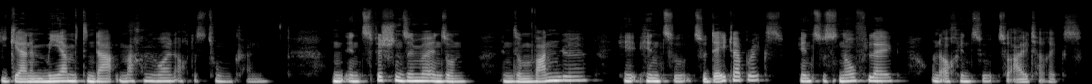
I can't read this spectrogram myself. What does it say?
die gerne mehr mit den Daten machen wollen, auch das tun können. In, inzwischen sind wir in so einem in so einem Wandel hin zu, zu Databricks, hin zu Snowflake und auch hin zu, zu Alteryx,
